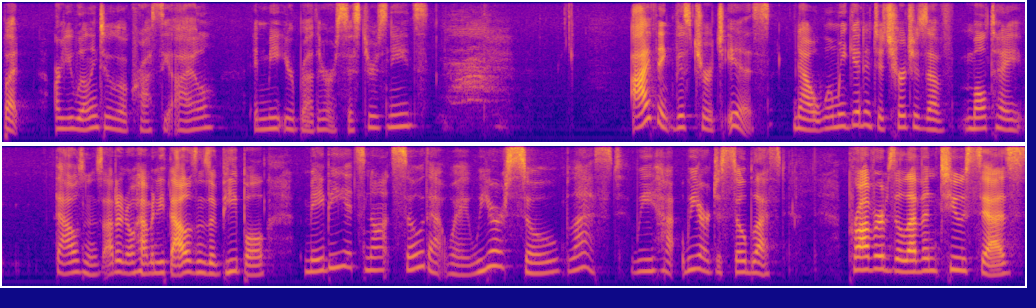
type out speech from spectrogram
But are you willing to go across the aisle and meet your brother or sister's needs? I think this church is. Now, when we get into churches of multi thousands, I don't know how many thousands of people, maybe it's not so that way. We are so blessed. We, ha- we are just so blessed. Proverbs 11:2 says,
